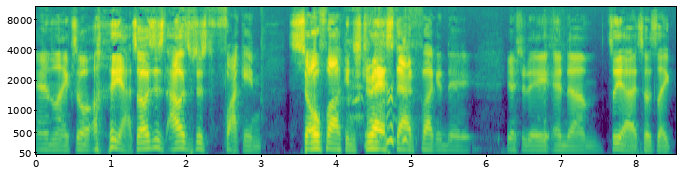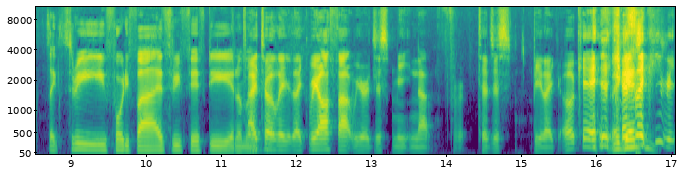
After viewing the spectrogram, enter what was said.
And like so, yeah. So I was just I was just fucking so fucking stressed that fucking day yesterday, and um, so yeah, so it's like it's like three forty five, three fifty, and I'm like i totally like we all thought we were just meeting up for to just be like okay because like we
